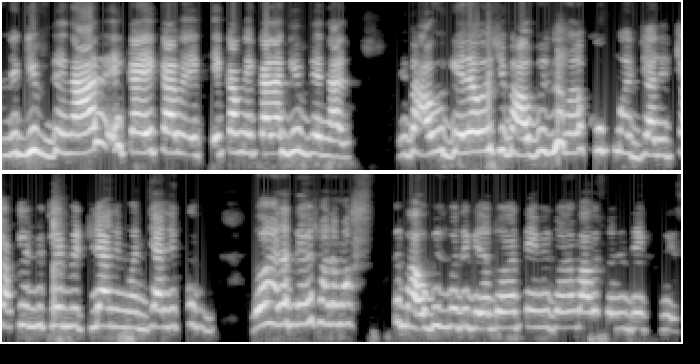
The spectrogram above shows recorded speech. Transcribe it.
म्हणजे गिफ्ट देणार. एका एका एक- एकामेकाला गिफ्ट देणार. मी भाऊ गेल्या वर्षी भाऊबीजला मला खूप मज्जा आली. चॉकलेट बिकलेट भेटले आणि मज्जा आली खूप. दोन हजार तेवीस माझा मस्त भाऊबीजमध्ये गेला. दोन हजार तेवीस दोन हजार बावीस हजार एकवीस.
